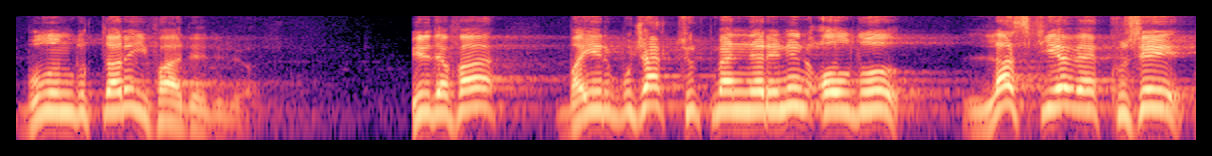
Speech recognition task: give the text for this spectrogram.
bulundukları ifade ediliyor. Bir defa Bayır Bucak Türkmenlerinin olduğu Laskiye ve Kuzey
